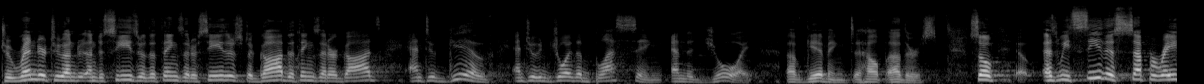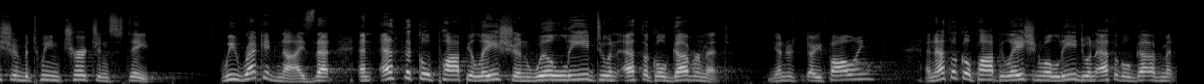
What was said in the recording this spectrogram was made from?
to render to unto, Caesar the things that are Caesar's, to God the things that are God's, and to give and to enjoy the blessing and the joy of giving to help others. So, as we see this separation between church and state, we recognize that an ethical population will lead to an ethical government. You under, are you following? An ethical population will lead to an ethical government,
